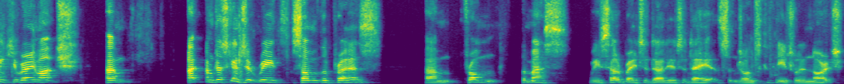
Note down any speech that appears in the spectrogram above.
Thank you very much. Um, I, I'm just going to read some of the prayers um, from the Mass we celebrated earlier today at St. John's Cathedral in Norwich.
